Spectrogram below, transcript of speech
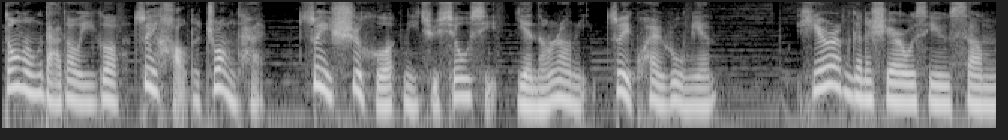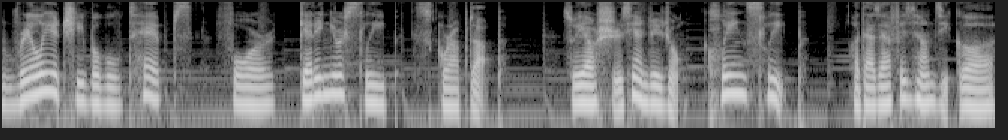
都能达到一个最好的状态，最适合你去休息，也能让你最快入眠。 Here I'm going to share with you some really achievable tips for getting your sleep scrubbed up。所以要实现这种 clean sleep，和大家分享几个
